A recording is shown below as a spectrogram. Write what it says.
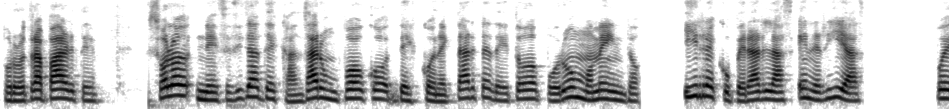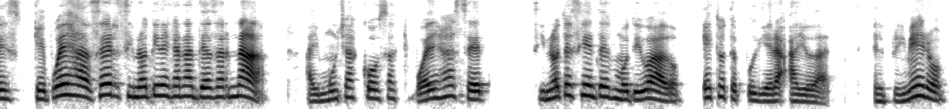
Por otra parte, Solo necesitas descansar un poco, desconectarte de todo por un momento y recuperar las energías. Pues, ¿qué puedes hacer si no tienes ganas de hacer nada? Hay muchas cosas que puedes hacer. Si no te sientes motivado, esto te pudiera ayudar. El primero,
